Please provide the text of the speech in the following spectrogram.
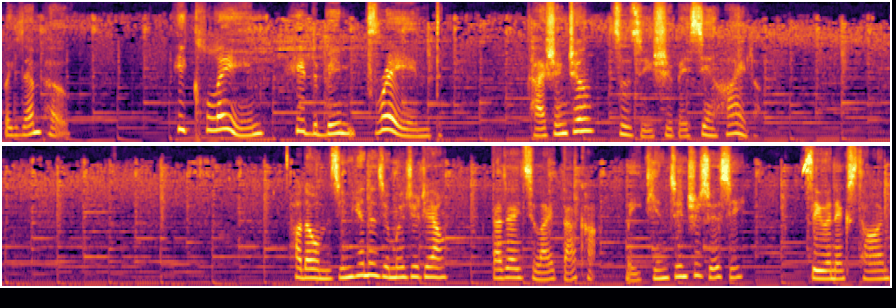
For example, he claimed he'd been framed. 他声称自己是被陷害了。好的，我们今天的节目就这样，大家一起来打卡， 每天坚持学习。See you next time.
